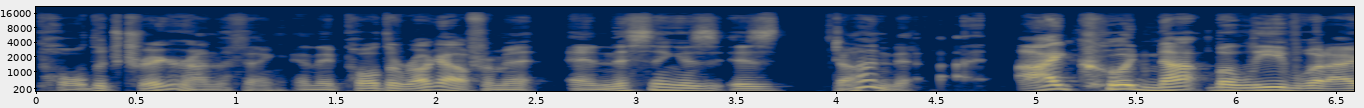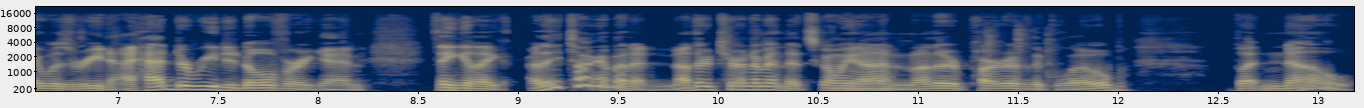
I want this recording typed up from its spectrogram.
pulled the trigger on the thing and they pulled the rug out from it and this thing is is done I could not believe what I was reading. I had to read it over again, thinking like, are they talking about another tournament that's going yeah. on in another part of the globe? But no,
